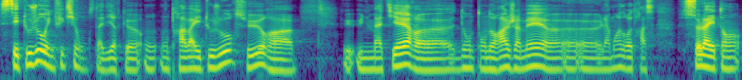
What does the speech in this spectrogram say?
c'est toujours une fiction, c'est-à-dire qu'on on travaille toujours sur une matière euh, dont on n'aura jamais euh, euh, la moindre trace. Cela étant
